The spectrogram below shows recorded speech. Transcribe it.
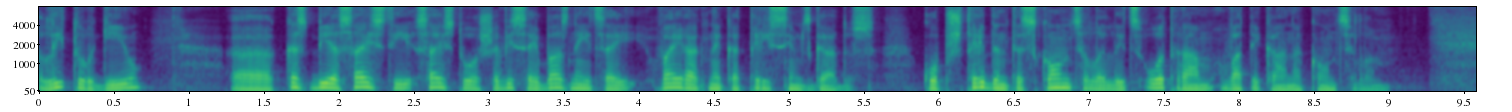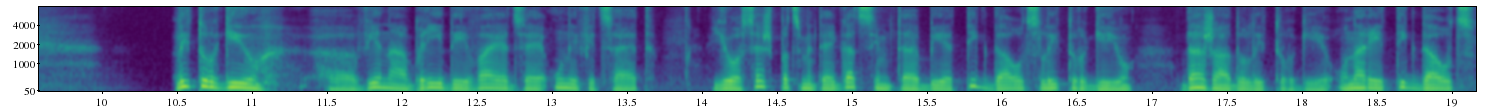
liturgiju, uh, kas bija saistī, saistoša visai baznīcai vairāk nekā 300 gadus, kopš Tridentes koncila līdz otrām Vatikāna koncilam. Liturgiju uh, vienā brīdī vajadzēja unificēt, jo 16. gadsimtā bija tik daudz liturgiju, dažādu liturgiju un arī tik daudz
